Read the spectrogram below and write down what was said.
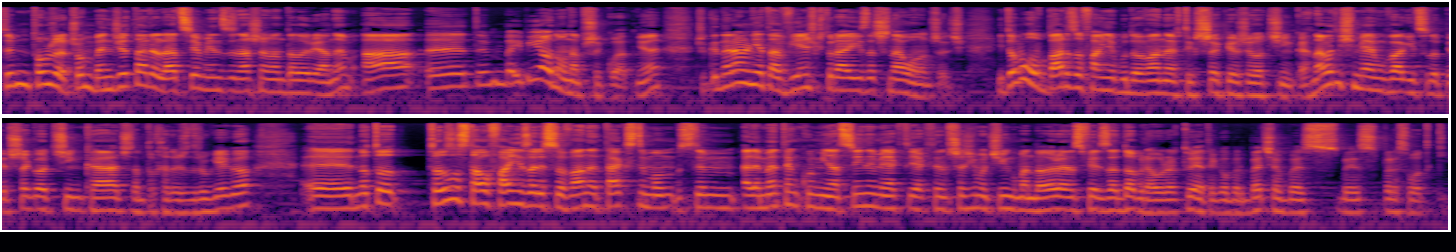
tym, tą rzeczą będzie ta relacja między naszym Mandalorianem a y, tym Baby Yodą na przykład, nie? Czy generalnie ta więź, która ich zaczyna łączyć. I to było bardzo fajnie budowane w tych trzech pierwszych odcinkach. Nawet jeśli miałem uwagi co do pierwszego odcinka, czy tam trochę też drugiego, y, no to to, zostało fajnie zarysowane tak z tym, z tym elementem kulminacyjnym, jak, jak ten w trzecim odcinku Mandalorian stwierdza, dobra, uratuję tego berbecia, bo jest, bo jest super słodki.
